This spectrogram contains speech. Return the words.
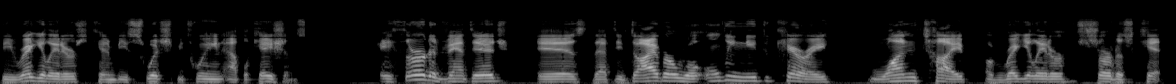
the regulators can be switched between applications. A third advantage is that the diver will only need to carry one type of regulator service kit.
